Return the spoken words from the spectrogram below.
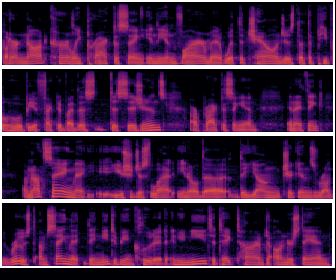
but are not currently practicing in the environment with the challenges that the people who would be affected by this decisions are practicing in. And I think I'm not saying that you should just let, you know, the the young chickens run the roost. I'm saying that they need to be included and you need to take time to understand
